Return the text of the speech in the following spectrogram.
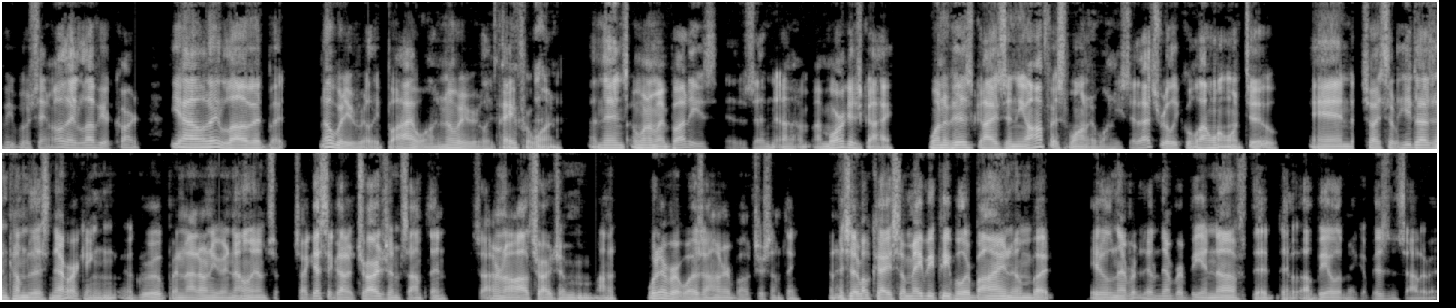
people are saying, oh, they love your card. Yeah, well, they love it, but nobody really buy one. Nobody really pay for one. And then one of my buddies is an, um, a mortgage guy. One of his guys in the office wanted one. He said, that's really cool. I want one too. And so I said, he doesn't come to this networking uh, group and I don't even know him. So, so I guess I got to charge him something. So I don't know. I'll charge him uh, whatever it was, a hundred bucks or something. And I said, okay, so maybe people are buying them, but it'll never, it'll never be enough that, I'll be able to make a business out of it.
